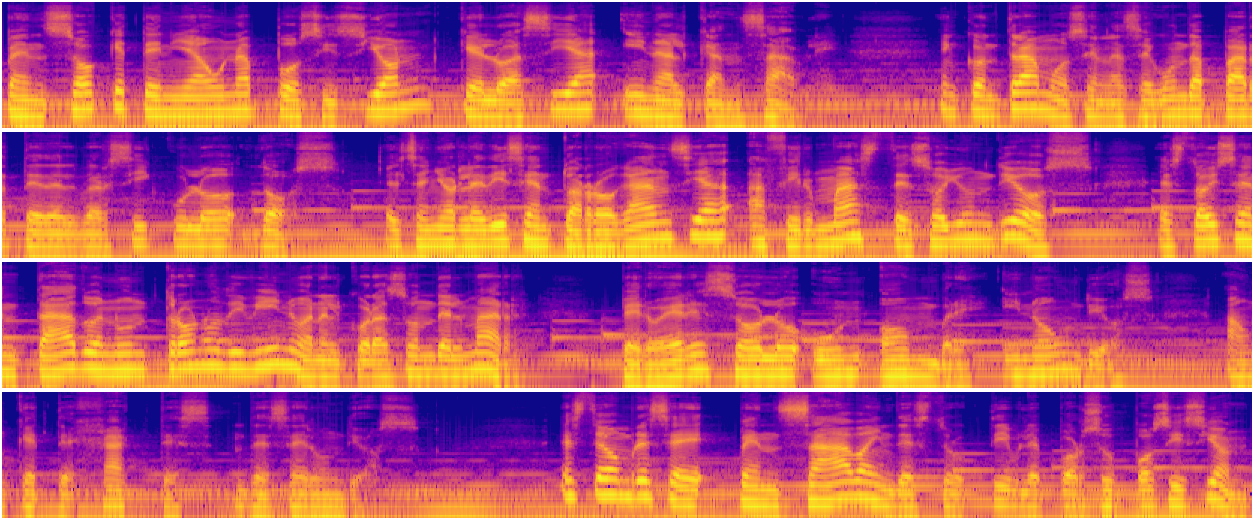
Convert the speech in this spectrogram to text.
pensó que tenía una posición que lo hacía inalcanzable encontramos en la segunda parte del versículo 2. El Señor le dice, en tu arrogancia afirmaste, soy un Dios, estoy sentado en un trono divino en el corazón del mar, pero eres solo un hombre y no un Dios, aunque te jactes de ser un Dios. Este hombre se pensaba indestructible por su posición,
